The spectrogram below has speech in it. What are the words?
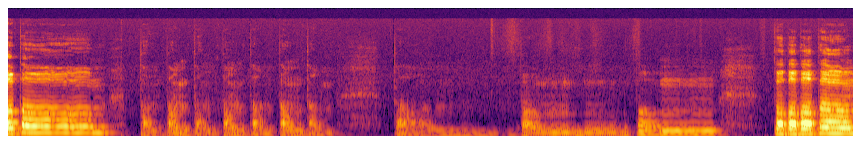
pom, pom. Pom, pom, pom, pom, pom, pom, pom. Pom, pom, pom. Po, po, po, pom.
